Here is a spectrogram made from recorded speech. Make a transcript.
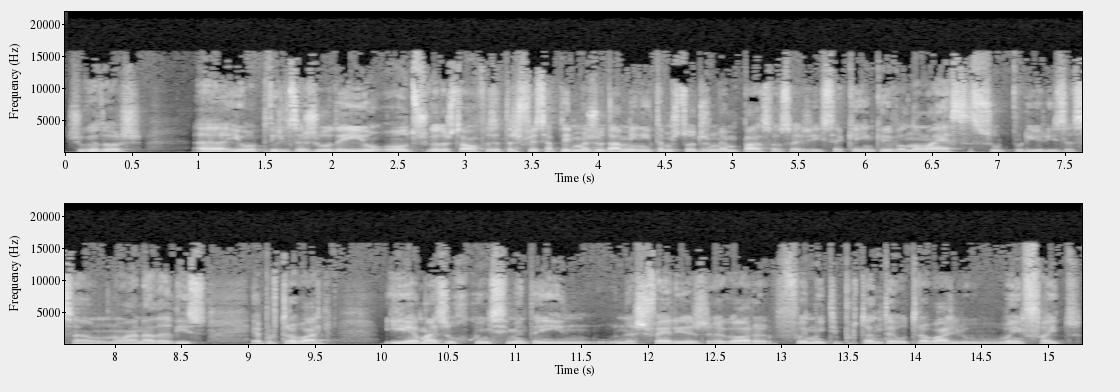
jogadores, uh, eu a pedir-lhes ajuda e outros jogadores estavam a fazer transferência a pedir-me ajuda a mim e estamos todos no mesmo passo. Ou seja, isso é que é incrível, não há essa superiorização, não há nada disso, é por trabalho. E é mais o reconhecimento aí nas férias agora, foi muito importante, é o trabalho bem feito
